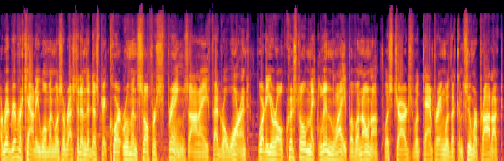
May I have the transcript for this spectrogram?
A Red River County woman was arrested in the district courtroom in Sulphur Springs on a federal warrant. 40 year old Crystal McLynn Lipe of Annona was charged with tampering with a consumer product.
